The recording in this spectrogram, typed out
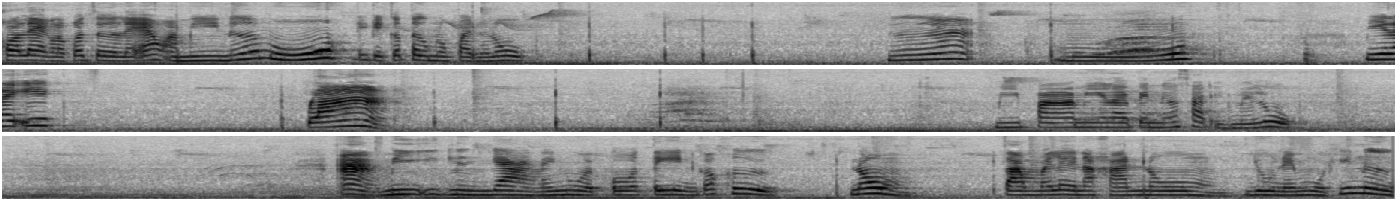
ข้อแรกเราก็เจอแล้วอะมีเนื้อหมู เด็กๆก็เติมลงไปนะลูก เนื้อหมู มีอะไรอีก ปลา มีปลา มีอะไรเป็นเนื้อสัตว์อีกไหมลูก อะมีอีกหนึ่งอย่างในหน่วยโปรตีนก็คือนมจำไว้เลยนะคะ นมอยู่ในหมู่ที่หนึ่ง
